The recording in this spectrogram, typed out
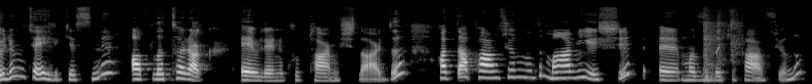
ölüm tehlikesini atlatarak evlerini kurtarmışlardı. Hatta pansiyonun adı Mavi Yeşil, e, Mazı'daki pansiyonun.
